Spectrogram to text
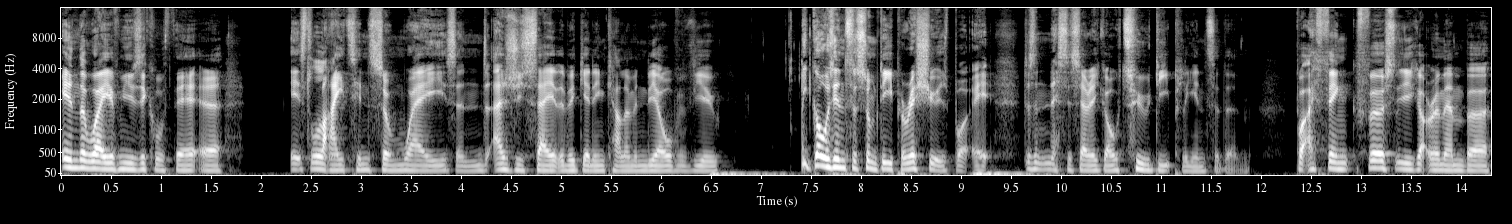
in the way of musical theatre, it's light in some ways, and as you say at the beginning, Callum, in the overview, it goes into some deeper issues, but it doesn't necessarily go too deeply into them. But I think, firstly, you got to remember,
